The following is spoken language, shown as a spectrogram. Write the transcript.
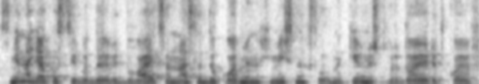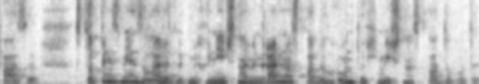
Зміна якості води відбувається внаслідок обміну хімічних складників між твердою і рідкою фазою. Ступінь змін залежить від механічного мінерального складу ґрунту, хімічного складу води.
